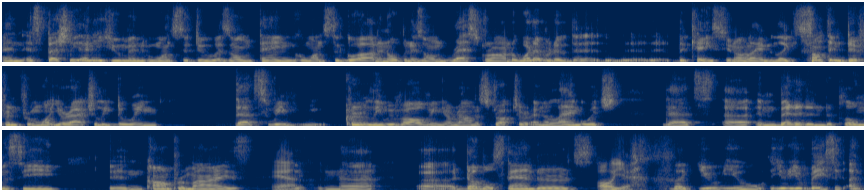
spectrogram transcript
and especially any human who wants to do his own thing, who wants to go out and open his own restaurant or whatever the the, the, the case, you know, like like something different from what you're actually doing. That's re- currently revolving around a structure and a language that's uh, embedded in diplomacy, in compromise, yeah. in uh, uh, double standards. Oh yeah. Like you, you, you you're basic. I,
